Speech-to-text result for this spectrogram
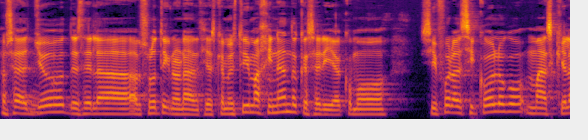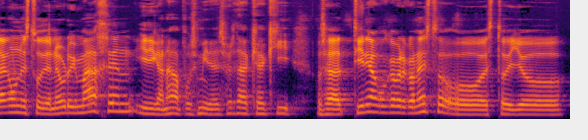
o sea, yo desde la absoluta ignorancia, es que me estoy imaginando que sería como si fuera el psicólogo, más que le haga un estudio de neuroimagen y digan, ah, pues mira, es verdad que aquí, o sea, ¿tiene algo que ver con esto o estoy yo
